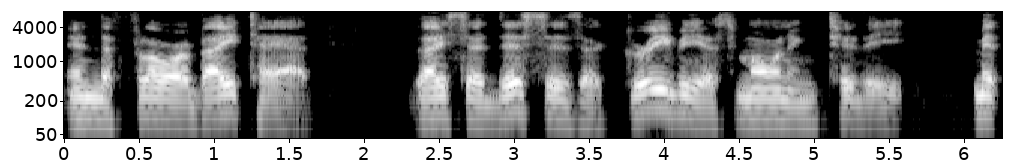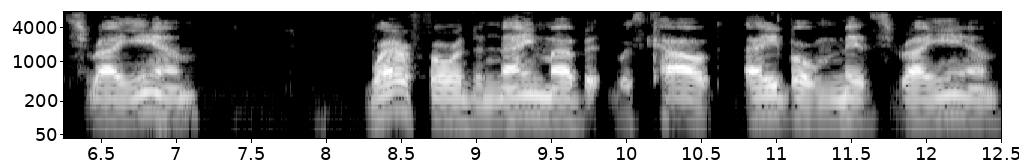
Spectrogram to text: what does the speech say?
in the floor of Atad, they said, This is a grievous mourning to the Mitzrayim, Wherefore the name of it was called Abel Mizraim,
